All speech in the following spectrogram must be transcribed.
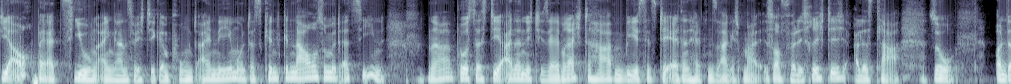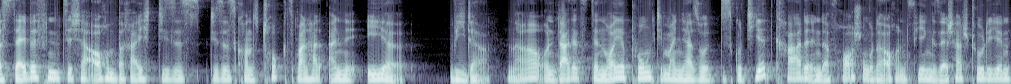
die auch bei Erziehung einen ganz wichtigen Punkt einnehmen und das Kind genauso mit erziehen. Na, bloß, dass die alle nicht dieselben Rechte haben, wie es jetzt die Eltern hätten, sage ich mal. Ist auch völlig richtig, alles klar. So. Und dasselbe findet sich ja auch im Bereich dieses, dieses Konstrukts. Man hat eine Ehe wieder. Na? Und da jetzt der neue Punkt, den man ja so diskutiert, gerade in der Forschung oder auch in vielen Gesellschaftsstudien,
